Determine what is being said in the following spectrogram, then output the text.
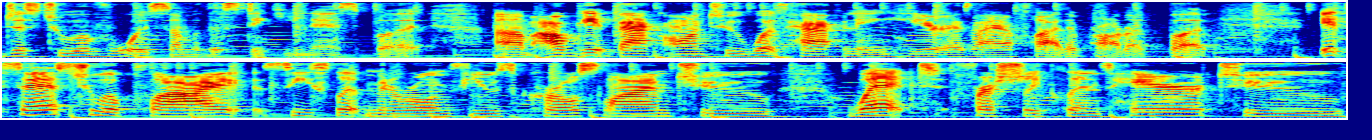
just to avoid some of the stickiness. But um, I'll get back onto what's happening here as I apply the product. But it says to apply Sea Slip Mineral Infused Curl Slime to wet, freshly cleansed hair to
